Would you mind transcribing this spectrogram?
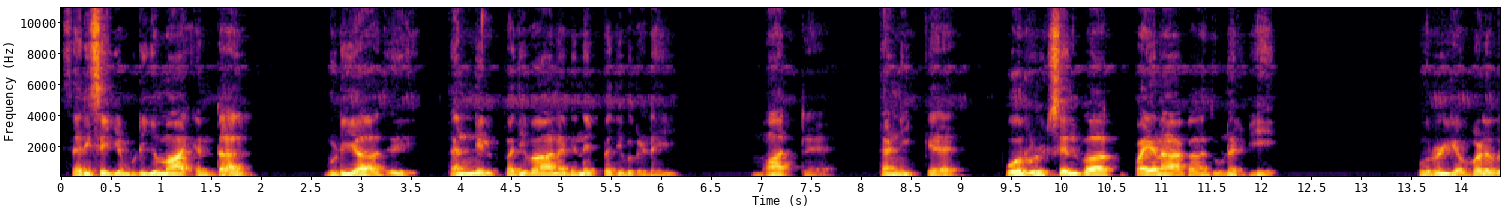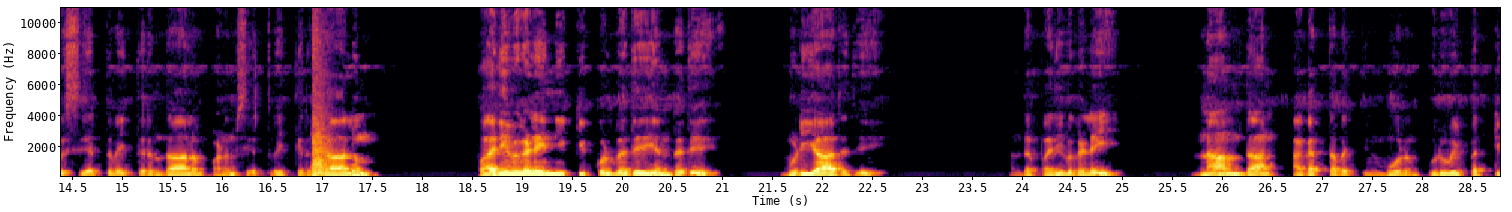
சரி செய்ய முடியுமா? என்றால் முடியாது. தன்னில் பதிவான வினைப்பதிவுகளை மாற்ற தணிக்க பொருள் செல்வாக்கு பயனாகாது உணர்வே. பொருள் எவ்வளவு சேர்த்து வைத்திருந்தாலும் பணம் சேர்த்து வைத்திருந்தாலும் பதிவுகளை நீக்கிக் கொள்வது என்பது முடியாதது. அந்த பதிவுகளை நாம் தான் அகத்தவத்தின் மூலம் குருவை பற்றி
